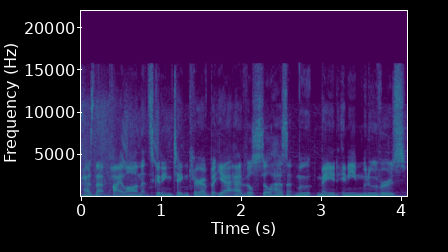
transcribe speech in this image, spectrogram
has that pylon that's getting taken care of. But yeah, Advil still hasn't made any maneuvers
